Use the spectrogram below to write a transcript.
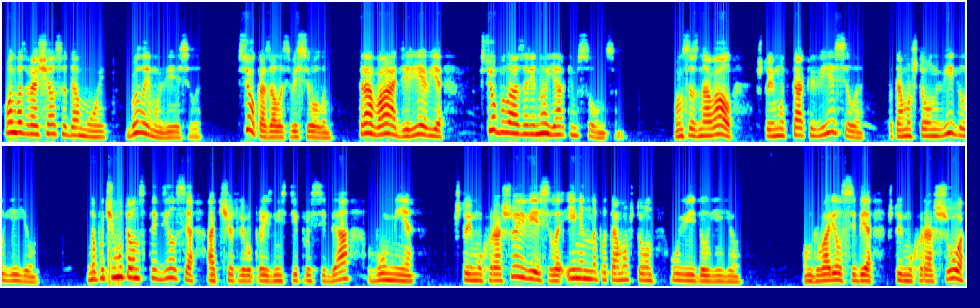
он возвращался домой. Было ему весело. Все казалось веселым. Трава, деревья, все было озарено ярким солнцем. Он сознавал, что ему так весело, потому что он видел ее, но почему-то он стыдился отчетливо произнести про себя в уме, что ему хорошо и весело именно потому, что он увидел ее. Он говорил себе, что ему хорошо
